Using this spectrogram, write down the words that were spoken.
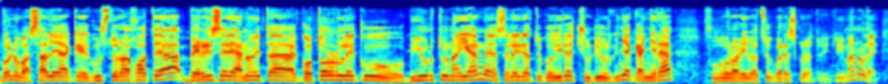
Bueno, ba, saleak gustora joatea, berriz ere ano eta gotorleku bihurtu nahian, zela iratuko dira txuri urdina, gainera, futbolari batzuk berreskuratu ditu. Imanolek?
